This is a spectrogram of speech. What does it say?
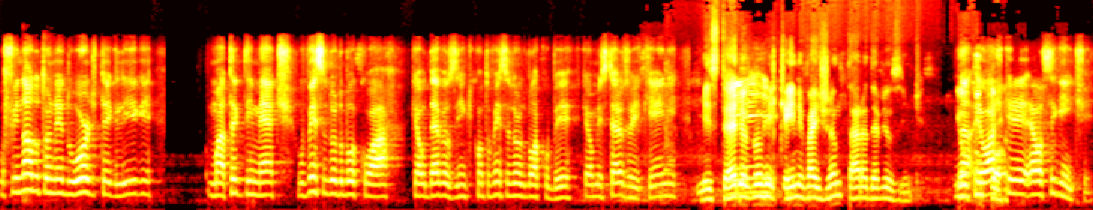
o final do torneio do World Tag League, uma tag team match, o vencedor do bloco A, que é o Devils Inc, contra o vencedor do bloco B, que é o Mysterious Hurricane. Mistérios E- do Hurricane vai jantar a Devil's Inc. Eu Não, eu acho que é o seguinte,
